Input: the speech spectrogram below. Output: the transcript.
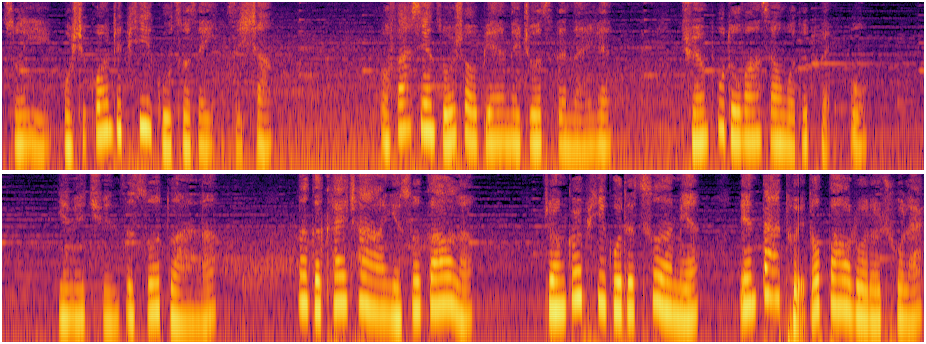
所以我是光着屁股坐在椅子上。我发现左手边那桌子的男人，全部都望向我的腿部，因为裙子缩短了，那个开叉也缩高了，整个屁股的侧面连大腿都暴露了出来。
